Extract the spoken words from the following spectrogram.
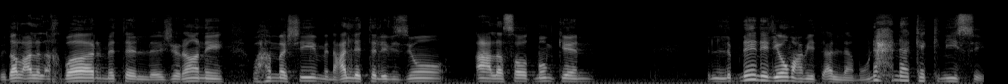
بضل على الأخبار مثل جيراني واهم شيء بنعلي التلفزيون أعلى صوت ممكن. اللبناني اليوم عم يتألم ونحن ككنيسة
